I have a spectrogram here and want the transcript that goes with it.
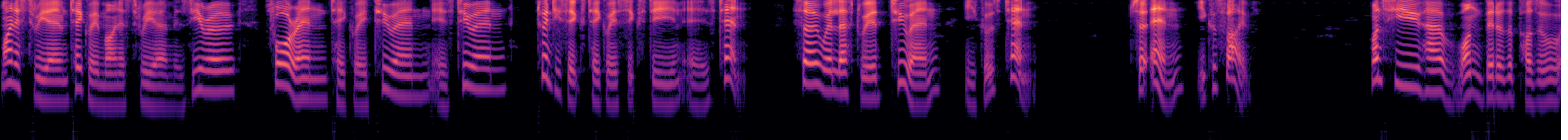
Minus 3m take away minus 3m is 0, 4n take away 2n is 2n, 26 take away 16 is 10. So we're left with 2n equals 10. So n equals 5. Once you have one bit of the puzzle,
